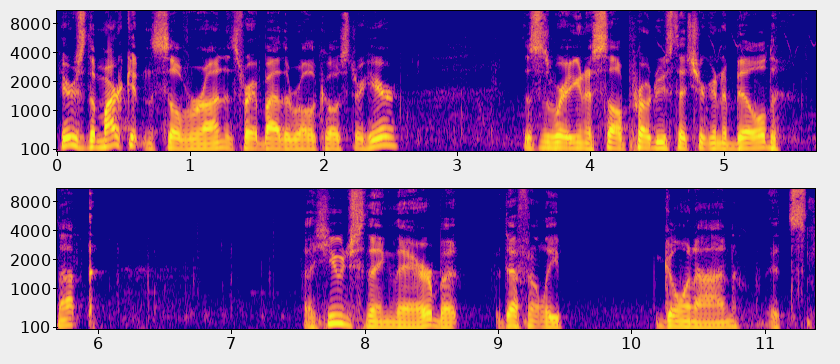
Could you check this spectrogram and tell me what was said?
Here's the market in Silverrun. It's right by the roller coaster here. This is where you're going to sell produce that you're going to build. Not a huge thing there, but definitely going on. It's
